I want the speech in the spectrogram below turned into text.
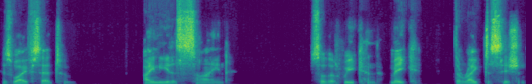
his wife said to him, I need a sign so that we can make the right decision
